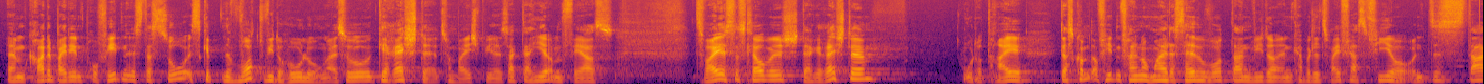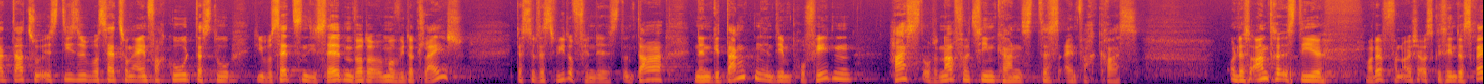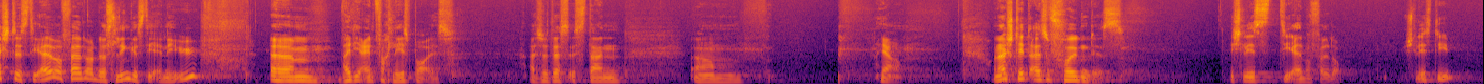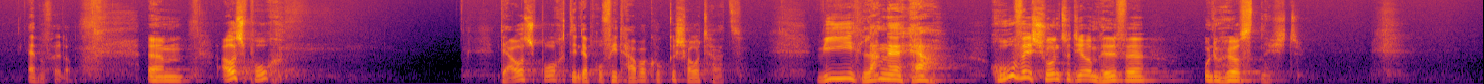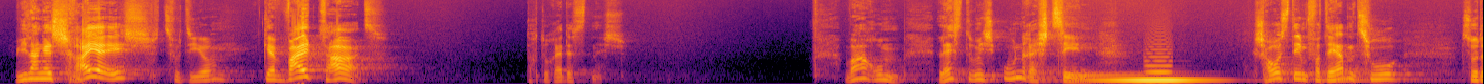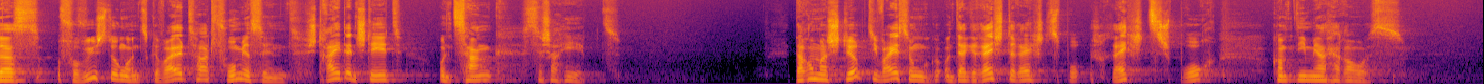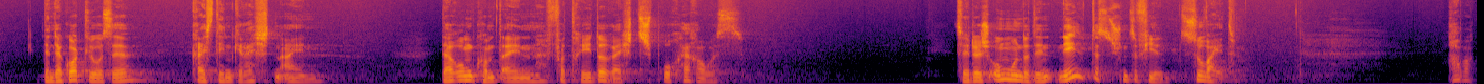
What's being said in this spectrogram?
ähm, gerade bei den Propheten ist das so, es gibt eine Wortwiederholung, also Gerechte zum Beispiel, sagt er hier im Vers 2 ist es, glaube ich, der Gerechte oder 3. Das kommt auf jeden Fall nochmal dasselbe Wort dann wieder in Kapitel 2, Vers 4. Und ist, da, dazu ist diese Übersetzung einfach gut, dass du, die übersetzen dieselben Wörter immer wieder gleich, dass du das wiederfindest. Und da einen Gedanken in dem Propheten hast oder nachvollziehen kannst, das ist einfach krass. Und das andere ist die, warte, von euch aus gesehen, das rechte ist die Elberfelder und das linke ist die NEU, ähm, weil die einfach lesbar ist. Also das ist dann, ähm, ja. Und da steht also Folgendes. Ich lese die Elberfelder. Ich lese die Elberfelder. Ähm, Ausspruch, der Ausspruch, den der Prophet Habakuk geschaut hat. Wie lange, Herr, rufe ich schon zu dir um Hilfe und du hörst nicht. Wie lange schreie ich zu dir, Gewalttat, doch du rettest nicht. Warum lässt du mich Unrecht sehen? Schaust dem Verderben zu, sodass Verwüstung und Gewalttat vor mir sind, Streit entsteht und Zank sich erhebt. Darum erstirbt die Weisung und der gerechte Rechtsspruch kommt nie mehr heraus. Denn der Gottlose kreist den Gerechten ein. Darum kommt ein Vertreter Rechtsspruch heraus. Seht euch um unter den. Nee, das ist schon zu viel, zu weit. Habakuk.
